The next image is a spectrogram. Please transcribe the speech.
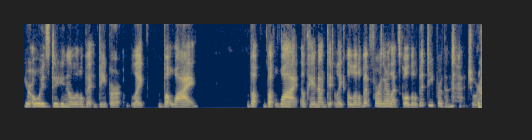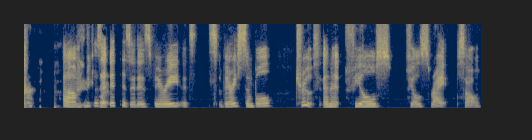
you're always digging a little bit deeper, like, but why? But but why? Okay, now di- like a little bit further. Let's go a little bit deeper than that, Jordan. um, because right. it, it is it is very it's, it's very simple truth, and it feels feels right. So,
